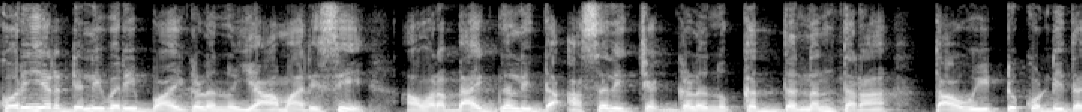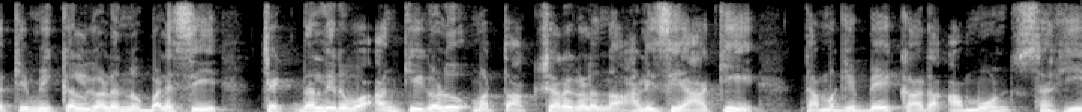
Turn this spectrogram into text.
ಕೊರಿಯರ್ ಡೆಲಿವರಿ ಬಾಯ್ಗಳನ್ನು ಯಾಮಾರಿಸಿ, ಅವರ ಬ್ಯಾಗ್ನಲ್ಲಿದ್ದ ಅಸಲಿ ಚೆಕ್ಗಳನ್ನು ಕದ್ದ ನಂತರ ತಾವು ಇಟ್ಟುಕೊಂಡಿದ್ದ ಕೆಮಿಕಲ್ಗಳನ್ನು ಬಳಸಿ ಚೆಕ್ನಲ್ಲಿರುವ ಅಂಕಿಗಳು ಮತ್ತು ಅಕ್ಷರಗಳನ್ನು ಅಳಿಸಿ ಹಾಕಿ ತಮಗೆ ಬೇಕಾದ ಅಮೌಂಟ್ ಸಹಿ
